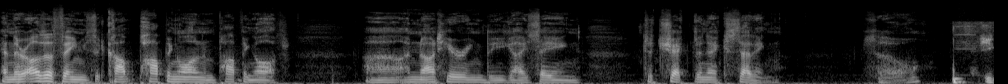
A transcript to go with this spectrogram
and there are other things that come popping on and popping off. Uh, I'm not hearing the guy saying to check the next setting. So You,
